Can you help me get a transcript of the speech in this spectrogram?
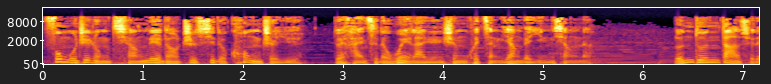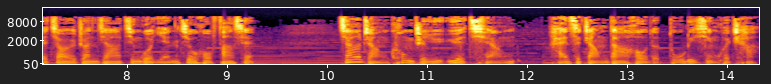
父母这种强烈到窒息的控制欲，对孩子的未来人生会怎样的影响呢？伦敦大学的教育专家经过研究后发现。家长控制欲越强，孩子长大后的独立性会差，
